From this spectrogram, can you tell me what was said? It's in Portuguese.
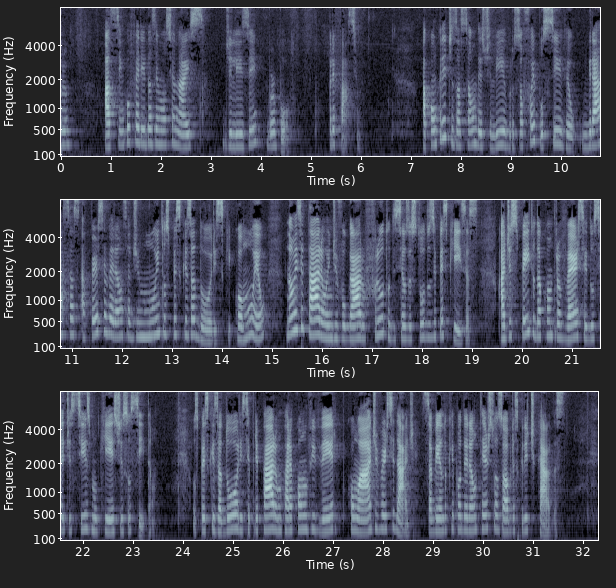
livro As Cinco Feridas Emocionais, de Lise Bourbeau. Prefácio. A concretização deste livro só foi possível graças à perseverança de muitos pesquisadores que, como eu, não hesitaram em divulgar o fruto de seus estudos e pesquisas, a despeito da controvérsia e do ceticismo que estes suscitam. Os pesquisadores se preparam para conviver com a adversidade, sabendo que poderão ter suas obras criticadas.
